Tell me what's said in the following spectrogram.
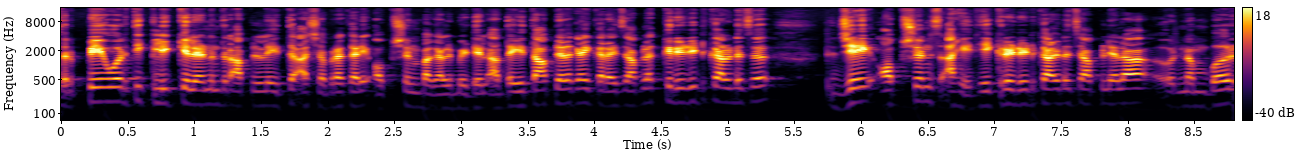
तर पेवरती क्लिक केल्यानंतर आपल्याला इथं अशा प्रकारे ऑप्शन बघायला भेटेल. आता इथं आपल्याला काय करायचं? आपल्या क्रेडिट कार्डचं जे ऑप्शन्स आहेत हे क्रेडिट कार्डचं आपल्याला नंबर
